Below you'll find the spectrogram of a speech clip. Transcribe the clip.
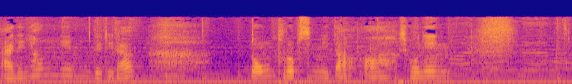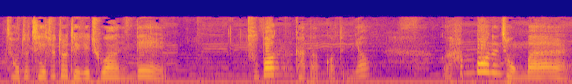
아는 형님들이랑. 너무 부럽습니다. 아, 저는, 저도 제주도 되게 좋아하는데, 두 번 가봤거든요. 그한 번은 정말,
